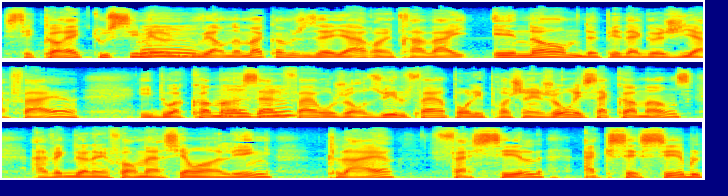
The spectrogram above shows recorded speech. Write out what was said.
C'est correct aussi, mais là, le mm. gouvernement, comme je disais hier, a un travail énorme de pédagogie à faire. Il doit commencer à le mm-hmm. faire aujourd'hui et le faire pour les prochains jours. Et ça commence avec de l'information en ligne, clair, facile, accessible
